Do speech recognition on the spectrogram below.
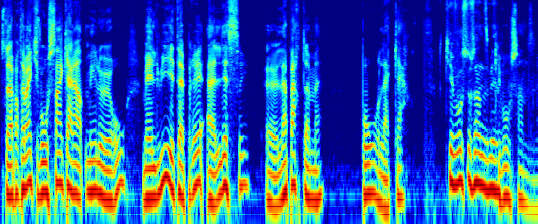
C'est un appartement qui vaut 140 000 euros, mais lui était prêt à laisser euh, l'appartement pour la carte. Qui vaut 70 000. Qui vaut 70 000.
